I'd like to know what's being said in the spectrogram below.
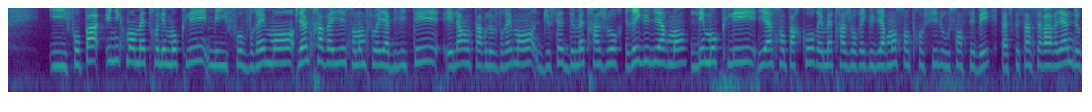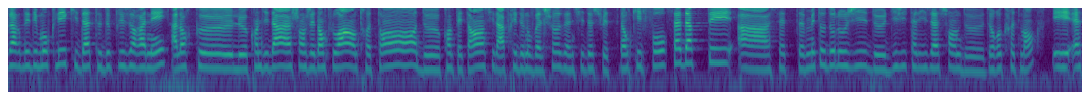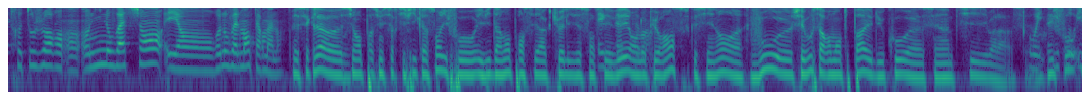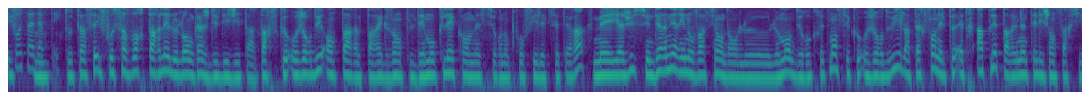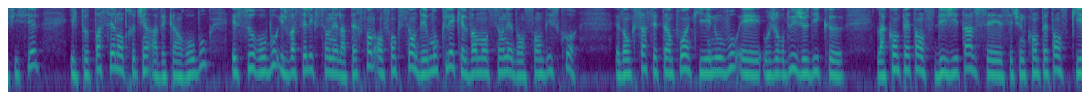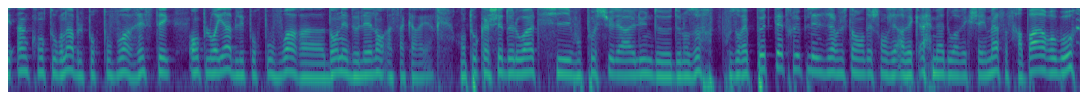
il ne faut pas uniquement mettre les mots-clés, mais il faut vraiment bien travailler son employabilité. Et là, on parle vraiment du fait de mettre à jour régulièrement les mots-clés liés à son parcours et mettre à jour régulièrement son profil ou son CV. Parce que ça ne sert à rien de garder des mots-clés qui datent de plusieurs années, alors que le candidat a changé d'emploi entre-temps, de compétences, il a appris de nouvelles choses, ainsi de suite. Donc, il faut s'adapter à cette méthodologie de digitalisation de, recrutement et être toujours en, en innovation et en renouvellement permanent c'est clair, euh, si on passe une certification, il faut évidemment penser à actualiser son CV en l'occurrence, parce que sinon, euh, vous, euh, chez vous, ça remonte pas et du coup, c'est un petit. Voilà, oui, il faut, il faut s'adapter. Tout à fait, il faut savoir parler le langage du digital. Parce qu'aujourd'hui, on parle par exemple des mots-clés qu'on met sur nos profils, etc. Mais il y a juste une dernière innovation dans le, le monde du recrutement, c'est qu'aujourd'hui, la personne, elle peut être appelée par une intelligence artificielle, il peut passer l'entretien avec un robot et ce robot, il va sélectionner la personne en fonction des mots-clés qu'elle va mentionner dans son discours. Et donc ça, c'est un point qui est nouveau. Et aujourd'hui, je dis que la compétence digitale, c'est une compétence qui est incontournable pour pouvoir rester employable et pour pouvoir euh, donner de l'élan à sa carrière. En tout cas, chez Deloitte, si vous postulez à l'une de, nos offres, vous aurez peut-être le plaisir justement d'échanger avec Ahmed ou avec Sheima. Ça ne sera pas un robot.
